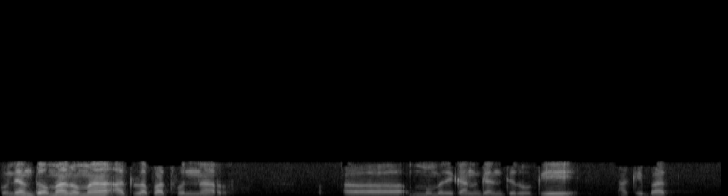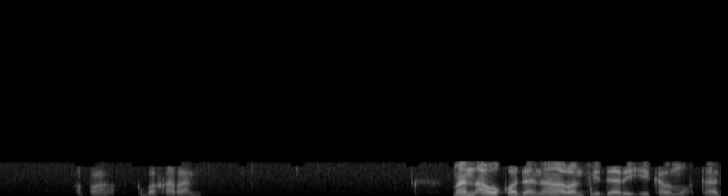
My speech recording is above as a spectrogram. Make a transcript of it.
Kemudian domanu ma atlafat hunnar. E, memberikan ganti rugi akibat apa kebakaran. Man awqada naran fi darihi kal mu'tad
